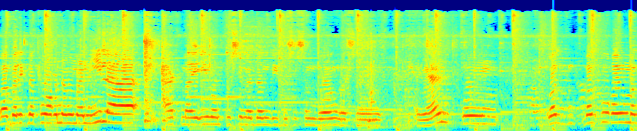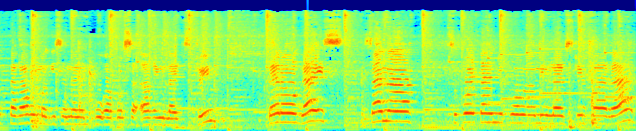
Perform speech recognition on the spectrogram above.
babalik na po ako ng Manila at may iwan po si Madam dito sa Sambuanga. So, ayan, kung wag, wag po kayong magtaka kung mag-isa na lang po ako sa aking live stream. Pero guys, sana supportahan nyo po ang aming live stream para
